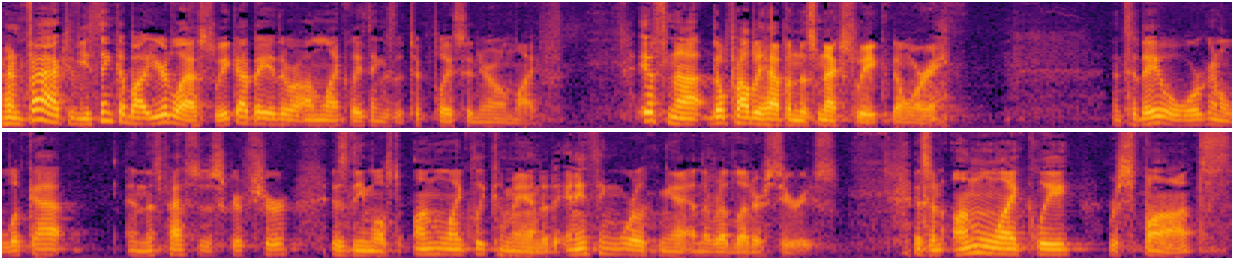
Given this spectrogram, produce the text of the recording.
In fact, if you think about your last week, I bet you there were unlikely things that took place in your own life. If not, they'll probably happen this next week, don't worry. And today, what we're going to look at in this passage of Scripture is the most unlikely command of anything we're looking at in the Red Letter series. It's an unlikely response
